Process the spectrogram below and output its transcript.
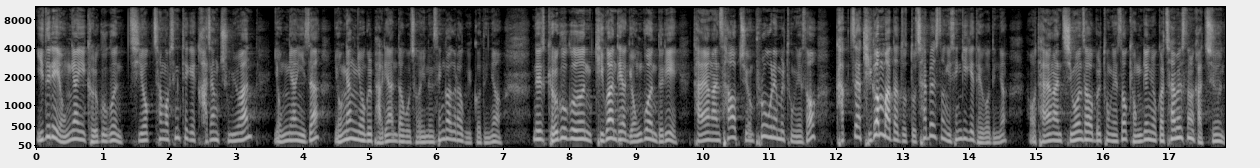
이들의 역량이 결국은 지역 창업 생태계의 가장 중요한 역량이자 영향력을 발휘한다고 저희는 생각을 하고 있거든요. 근데 결국은 기관 대학 연구원들이 다양한 사업 지원 프로그램을 통해서 각자 기관마다도 또 차별성이 생기게 되거든요. 어, 다양한 지원 사업을 통해서 경쟁력과 차별성을 갖춘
